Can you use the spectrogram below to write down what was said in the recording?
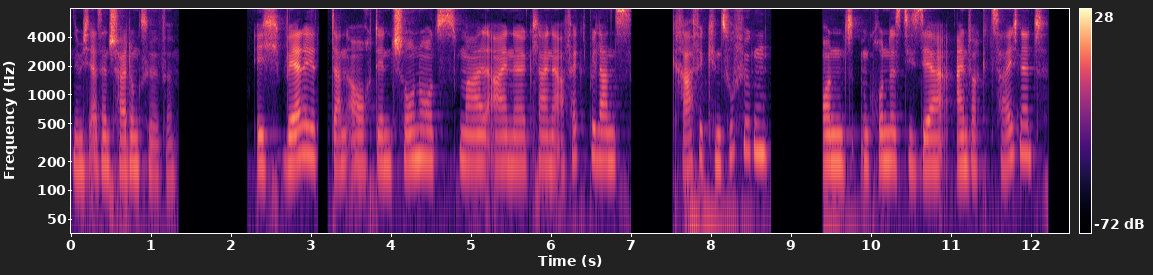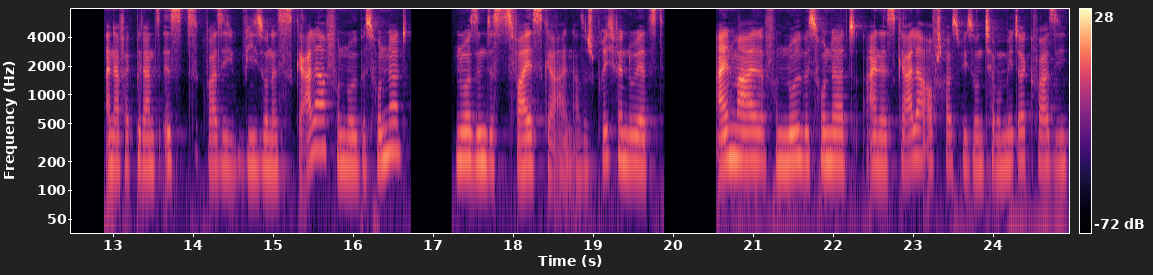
nämlich als Entscheidungshilfe. Ich werde jetzt dann auch den Shownotes mal eine kleine Affektbilanz Grafik hinzufügen. Und im Grunde ist die sehr einfach gezeichnet. Eine Affektbilanz ist quasi wie so eine Skala von 0 bis 100. Nur sind es zwei Skalen. Also sprich, wenn du jetzt einmal von 0 bis 100 eine Skala aufschreibst, wie so ein Thermometer quasi,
